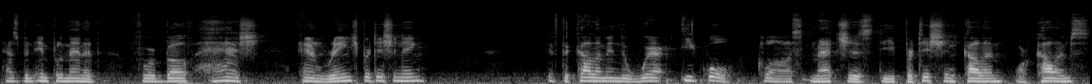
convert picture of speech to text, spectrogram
has been implemented for both hash and range partitioning. If the column in the where equal clause matches the partition column or columns,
